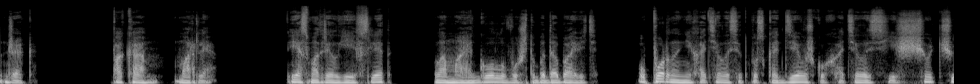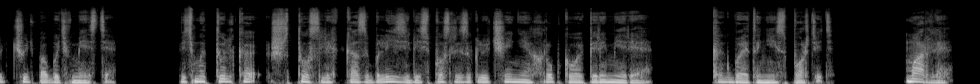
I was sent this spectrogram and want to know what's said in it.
Джек. Пока, Марли. Я смотрел ей вслед, ломая голову, чтобы добавить. Упорно не хотелось отпускать девушку, хотелось еще чуть-чуть побыть вместе. Ведь мы только что слегка сблизились после заключения хрупкого перемирия. Как бы это ни испортить. Марли.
